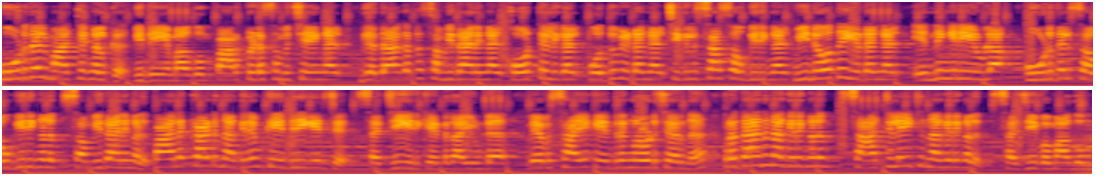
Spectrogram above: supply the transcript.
കൂടുതൽ മാറ്റങ്ങൾക്ക് വിധേയമാകും. പാർപ്പിട സമുച്ചയങ്ങൾ ഗതാഗത സംവിധാനങ്ങൾ ഹോട്ടലുകൾ പൊതുവിടങ്ങൾ ചികിത്സാ സൗകര്യങ്ങൾ വിനോദ ഇടങ്ങൾ എന്നിങ്ങനെയുള്ള കൂടുതൽ സൗകര്യങ്ങളും സംവിധാനങ്ങളും പാലക്കാട് നഗരം കേന്ദ്രീകരിച്ച് സജ്ജീകരിക്കേണ്ടതായുണ്ട്. വ്യവസായ കേന്ദ്രങ്ങളോട് ചേർന്ന് പ്രധാന നഗരങ്ങളും സാറ്റലൈറ്റ് നഗരങ്ങളും സജീവമാകും.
